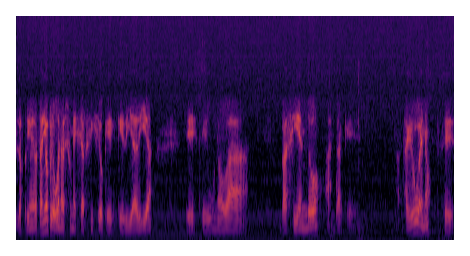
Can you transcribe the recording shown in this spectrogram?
los primeros años, pero bueno, es un ejercicio que, que día a día este, uno va, va haciendo hasta que, hasta que bueno, se,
